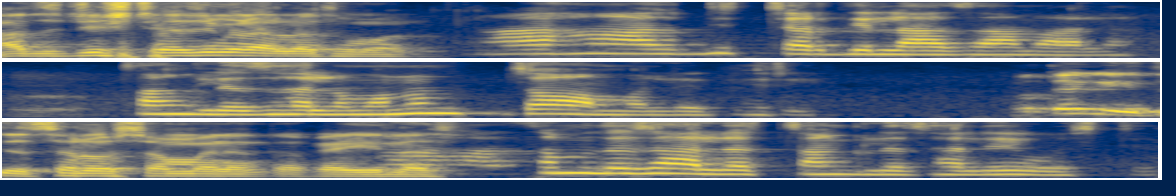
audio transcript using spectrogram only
आज डिस्चार्ज मिळाला तुम्हाला? हा हा डिस्चार्ज दिला आज आम्हाला. चांगले झालं म्हणून जावा म्हणले घरी. होतं की इथं सर्वसामान्य आता काही इलाज? हा, समजा झालं चांगलं झालं व्यवस्थित.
